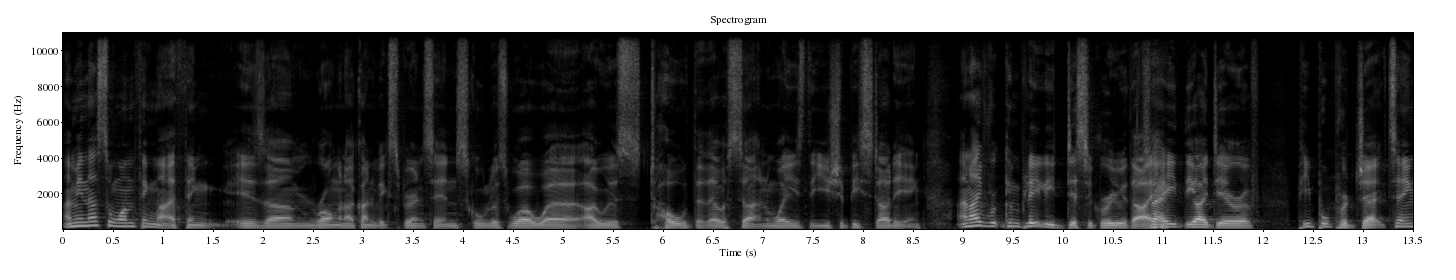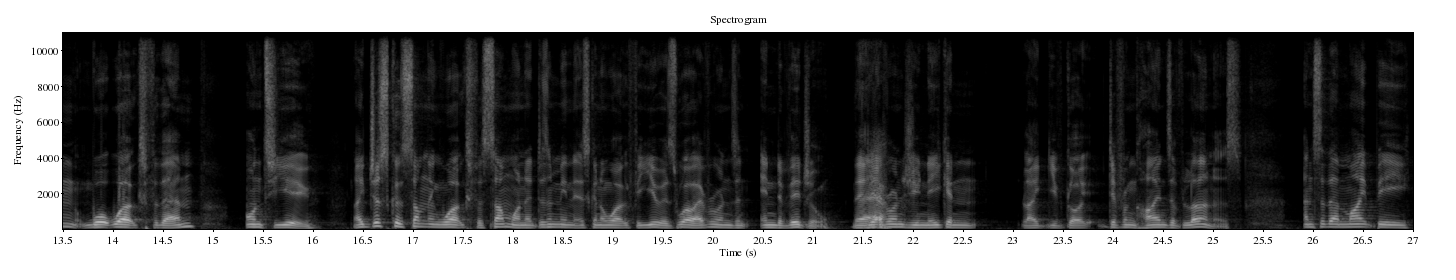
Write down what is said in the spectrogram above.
I mean, that's the one thing that I think is um, wrong, and I kind of experienced it in school as well, where I was told that there were certain ways that you should be studying, and I completely disagree with that. Same. I hate the idea of people projecting what works for them onto you. Like just because something works for someone, it doesn't mean that it's going to work for you as well. Everyone's an individual. Yeah. Everyone's unique and like you've got different kinds of learners. And so there might be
